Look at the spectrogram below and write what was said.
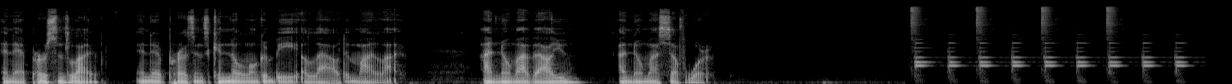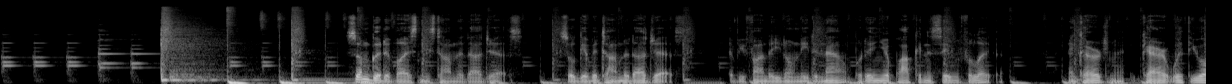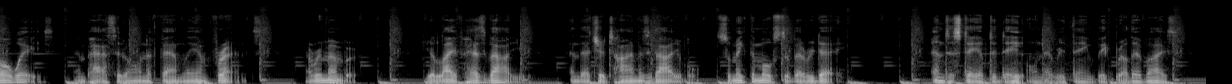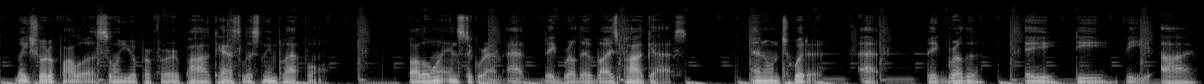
in that person's life, and their presence can no longer be allowed in my life. I know my value, I know my self worth. Some good advice needs time to digest, so give it time to digest. If you find that you don't need it now, put it in your pocket and save it for later encouragement, carry it with you always, and pass it on to family and friends. And remember, your life has value and that your time is valuable, so make the most of every day. And to stay up to date on everything Big Brother Advice, make sure to follow us on your preferred podcast listening platform. Follow on Instagram at Big Brother Advice Podcast and on Twitter at Big Brother ADVI1.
